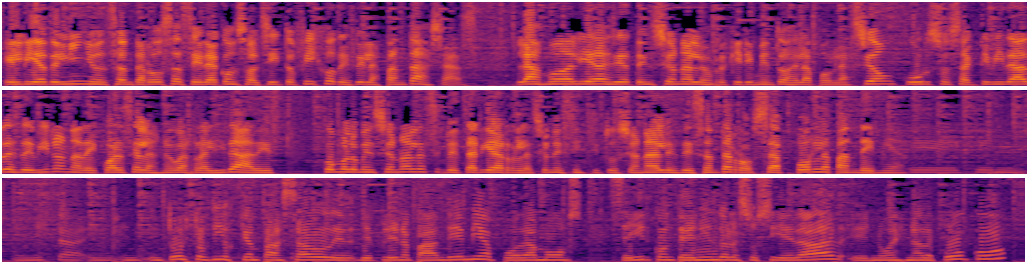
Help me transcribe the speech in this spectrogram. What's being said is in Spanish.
El Día del Niño en Santa Rosa será con solcito fijo desde las pantallas. Las modalidades de atención a los requerimientos de la población, cursos, actividades debieron adecuarse a las nuevas realidades como lo mencionó la secretaria de Relaciones Institucionales de Santa Rosa por la pandemia. Eh, en, todos estos días que han pasado de, plena pandemia podamos seguir conteniendo la sociedad, eh, no es nada poco,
